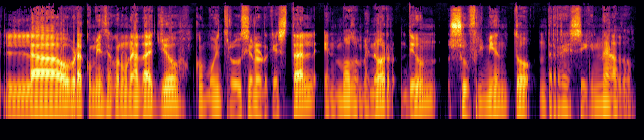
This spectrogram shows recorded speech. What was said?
La obra comienza con un adagio como introducción orquestal en modo menor de un sufrimiento resignado.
